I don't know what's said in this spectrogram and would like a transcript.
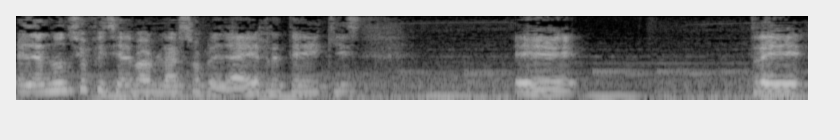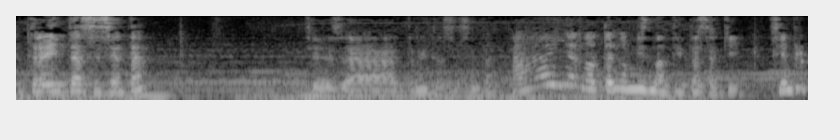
el anuncio oficial va a hablar sobre la RTX eh, 3060. Sí, o sea, 3060. Ay, ya no tengo mis notitas aquí. Siempre,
